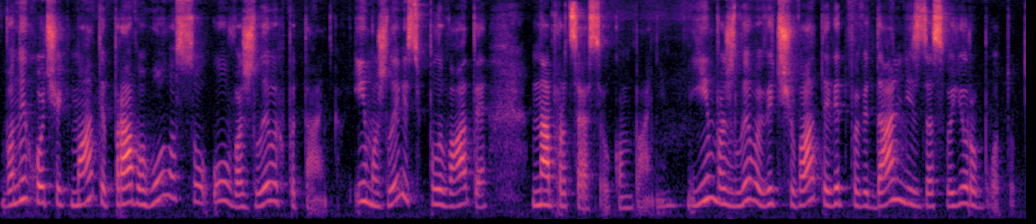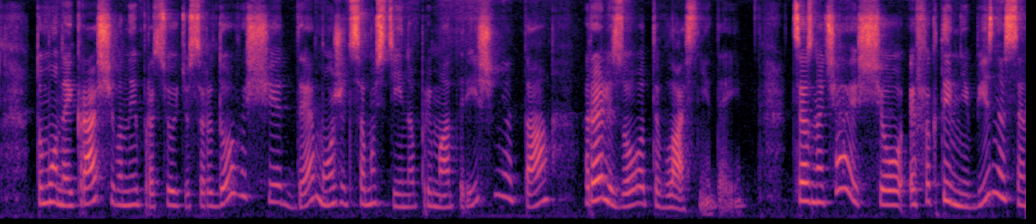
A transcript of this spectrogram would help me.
Вони хочуть мати право голосу у важливих питаннях і можливість впливати на процеси у компанії. Їм важливо відчувати відповідальність за свою роботу. Тому найкраще вони працюють у середовищі, де можуть самостійно приймати рішення та реалізовувати власні ідеї. Це означає, що ефективні бізнеси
